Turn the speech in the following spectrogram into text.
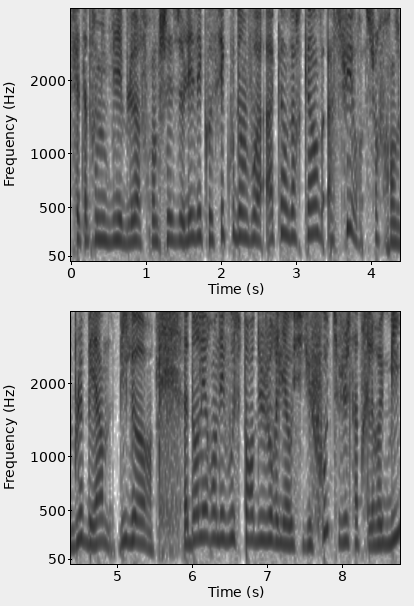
Cet après-midi, les Bleus affrontent chez eux les Écossais. Coup d'envoi à 15h15 à suivre sur France Bleu Béarn Bigorre. Dans les rendez-vous sport du jour, il y a aussi du foot, juste après le rugby.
